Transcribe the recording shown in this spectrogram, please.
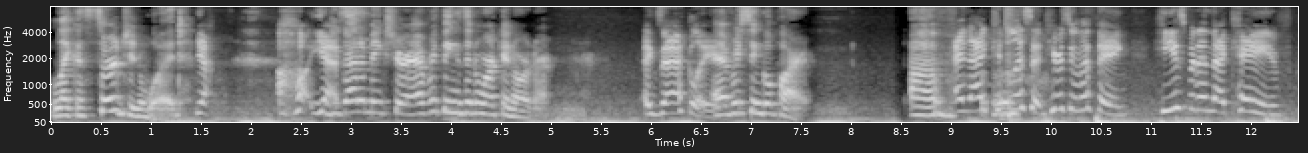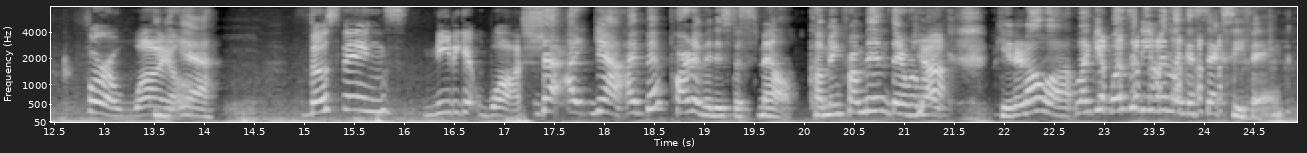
like a surgeon would. yeah. Uh, yes. You gotta make sure everything's in working order, exactly. every single part. Um, and I can listen. Here's the other thing. He's been in that cave for a while. yeah. Those things need to get washed. That I yeah, I bet part of it is the smell coming from him. They were Yeah. like, get it all off. Like it wasn't even like a sexy thing.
